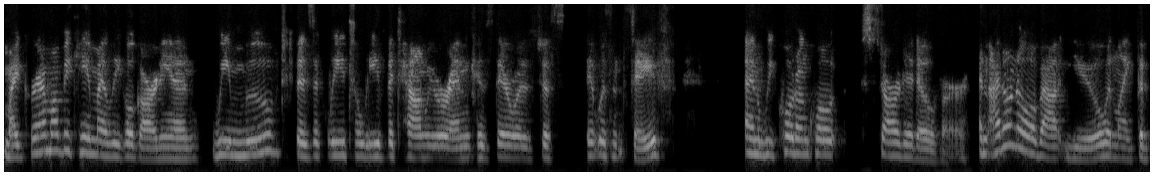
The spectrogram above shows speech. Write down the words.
my grandma became my legal guardian. We moved physically to leave the town we were in because there was just, it wasn't safe. And we quote unquote started over. And I don't know about you and like the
